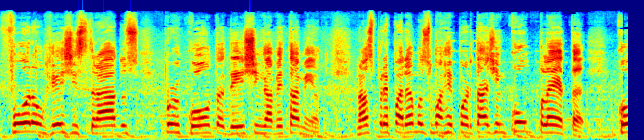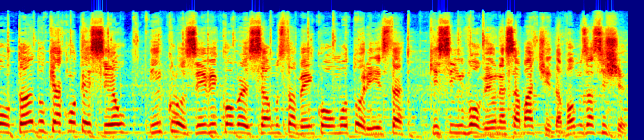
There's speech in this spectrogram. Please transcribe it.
foram registrados por conta deste engavetamento. Nós preparamos uma reportagem completa contando o que aconteceu aconteceu. Inclusive, conversamos também com o motorista que se envolveu nessa batida. Vamos assistir.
